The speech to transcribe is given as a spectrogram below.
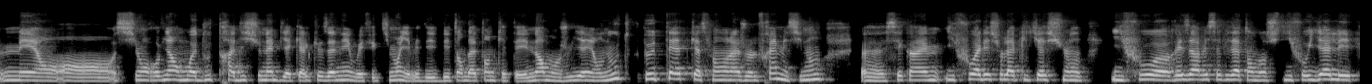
Mais en, si on revient au mois d'août traditionnel, il y a quelques années, où effectivement, il y avait des, des temps d'attente qui étaient énormes en juillet et en août, peut-être qu'à ce moment-là, je le ferais, mais sinon, euh, c'est quand même, il faut aller sur l'application, il faut réserver sa file d'attente, ensuite, il faut y aller.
